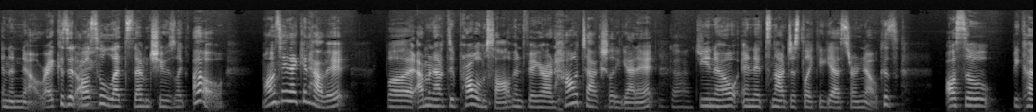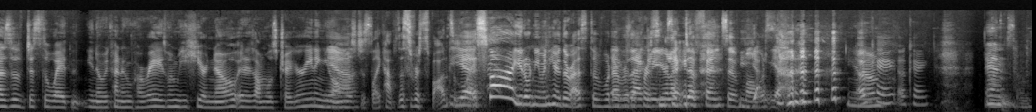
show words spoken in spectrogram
and a no, right? Because it right. also lets them choose, like, oh, mom's saying I could have it, but I'm gonna have to problem solve and figure out how to actually get it. Gotcha. You know, and it's not just like a yes or no. Because also because of just the way you know we kind of are raised when we hear no it is almost triggering and you yeah. almost just like have this response yes like, ah, you don't even hear the rest of whatever exactly. the person you're saying. like defensive mode yes. yeah you know? okay okay and awesome.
